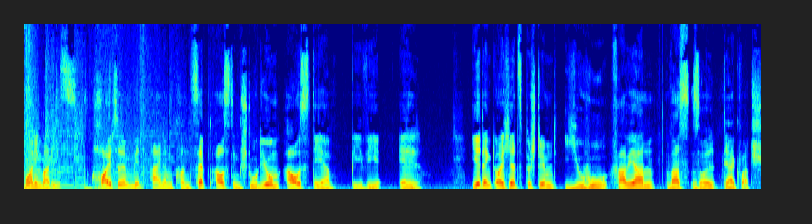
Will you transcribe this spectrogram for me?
Morning Buddies. Heute mit einem Konzept aus dem Studium aus der BWL. Ihr denkt euch jetzt bestimmt, juhu, Fabian, was soll der Quatsch?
